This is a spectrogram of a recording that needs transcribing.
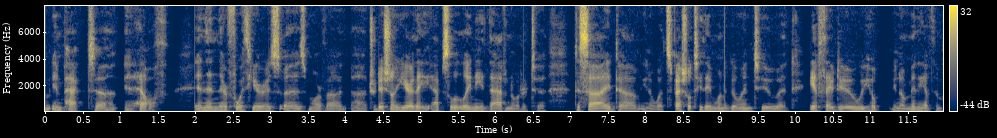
um, impact uh, health. And then their fourth year is, is more of a, a, traditional year. They absolutely need that in order to decide, uh, you know, what specialty they want to go into, and if they do, we hope you know many of them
